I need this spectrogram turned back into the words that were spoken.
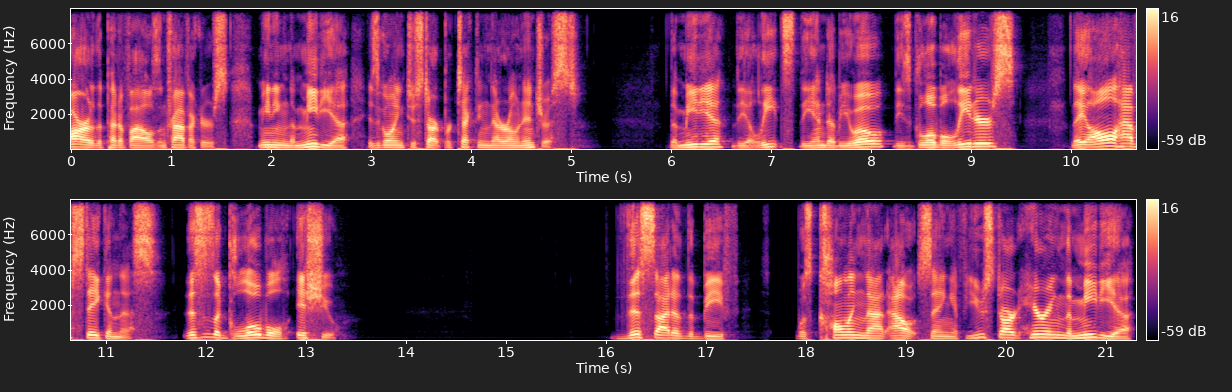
are the pedophiles and traffickers, meaning the media is going to start protecting their own interest the media, the elites, the NWO, these global leaders, they all have stake in this. This is a global issue. This side of the beef was calling that out, saying if you start hearing the media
